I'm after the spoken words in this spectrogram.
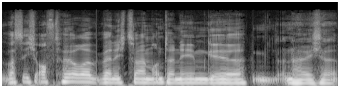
Was ich oft höre, wenn ich zu einem Unternehmen gehe, dann höre ich, äh,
